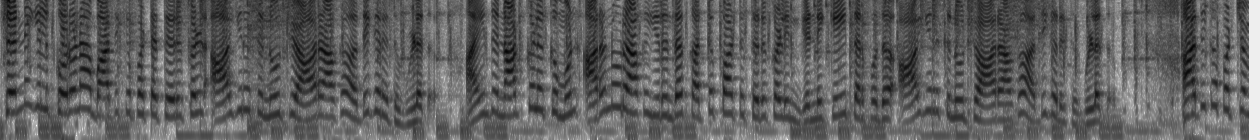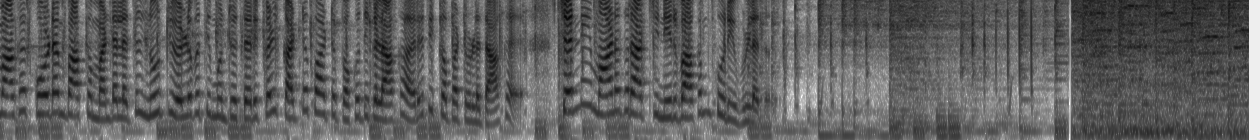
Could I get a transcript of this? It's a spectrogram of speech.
சென்னையில் கொரோனா பாதிக்கப்பட்ட தெருக்கள் ஆயிரத்து நூற்றி ஆறாக அதிகரித்துள்ளது ஐந்து நாட்களுக்கு முன் அறுநூறாக இருந்த கட்டுப்பாட்டு தெருக்களின் எண்ணிக்கை தற்போது ஆயிரத்து நூற்று ஆறாக அதிகரித்துள்ளது அதிகபட்சமாக கோடம்பாக்கம் மண்டலத்தில் நூற்று எழுபத்தி மூன்று தெருக்கள் கட்டுப்பாட்டு பகுதிகளாக அறிவிக்கப்பட்டுள்ளதாக சென்னை மாநகராட்சி நிர்வாகம் கூறியுள்ளது.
